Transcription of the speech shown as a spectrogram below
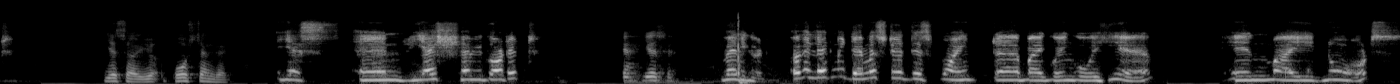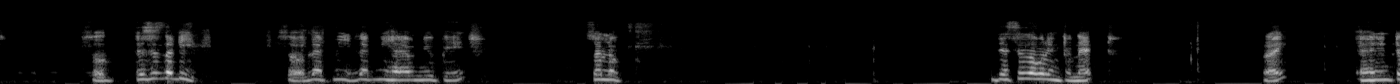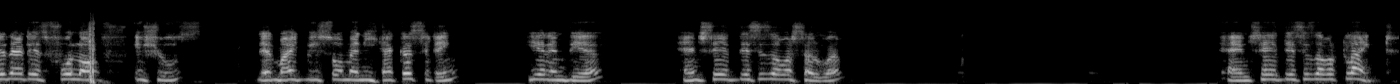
Yes, sir. You post and get. Yes. And Yash, have you got it? Yeah, yes, sir. Very good. Okay, let me demonstrate this point uh, by going over here in my notes. So this is the deal. So let me let me have new page. So look, this is our internet, right? And internet is full of issues. There might be so many hackers sitting here and there and say this is our server and say this is our client.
